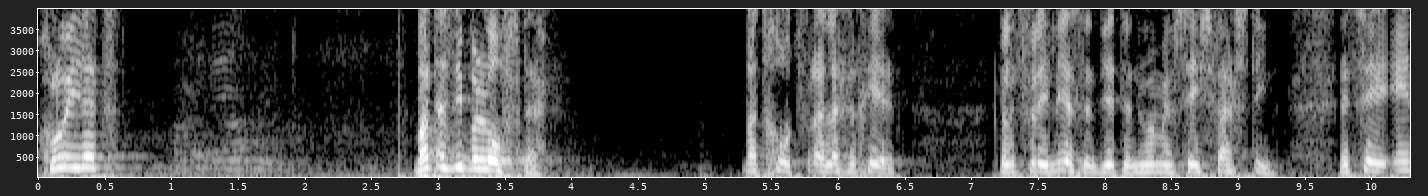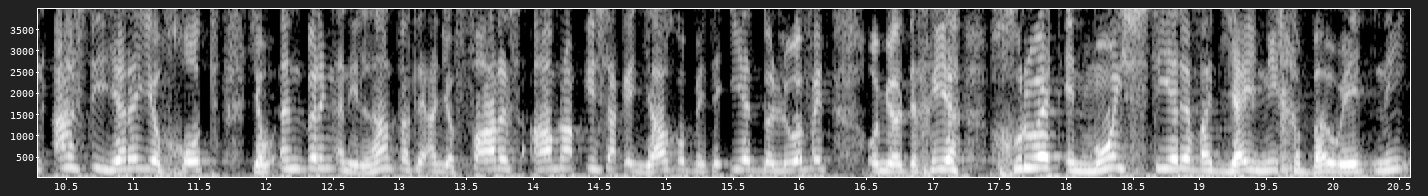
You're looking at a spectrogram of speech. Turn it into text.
Glo jy dit? Wat is die belofte wat God vir hulle gegee het? Ek wil dit vir julle lees in Deuteronomium 6 vers 10. Dit sê en as die Here jou God jou inbring in die land wat hy aan jou vaders Abraham, Isak en Jakob met 'n eed beloof het om jou te gee, groot en mooi stede wat jy nie gebou het nie,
